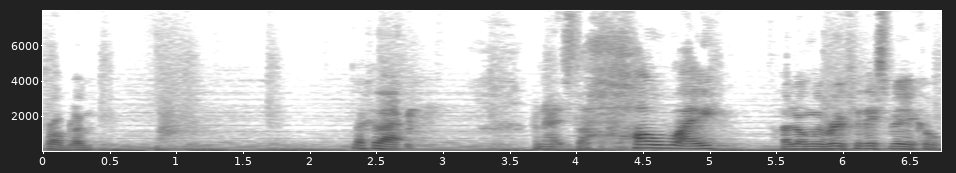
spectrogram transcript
problem. Look at that. And that's the whole way along the roof of this vehicle.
